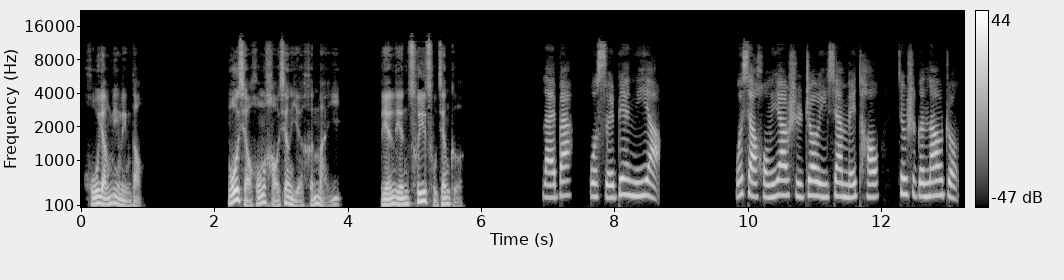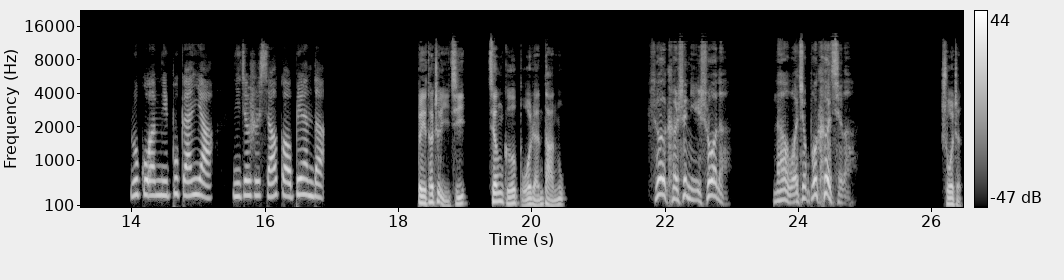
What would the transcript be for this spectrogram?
胡杨命令道。魔小红好像也很满意。连连催促江格：“来吧，我随便你咬。”我小红要是皱一下眉头，就是个孬种。如果你不敢咬，你就是小狗变的。被他这一击，江格勃然大怒：“这可是你说的，那我就不客气了。”说着，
